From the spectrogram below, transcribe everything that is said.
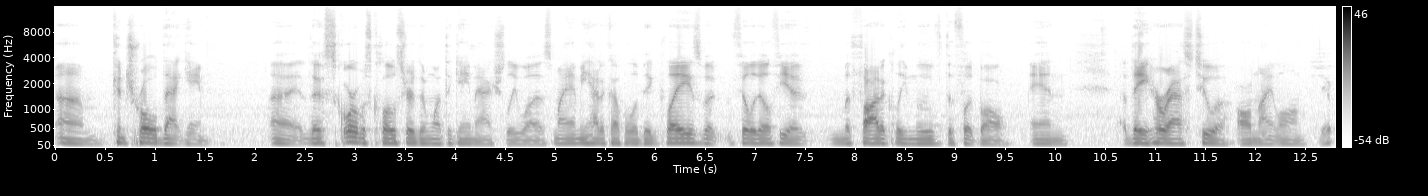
um, controlled that game. Uh, the score was closer than what the game actually was. Miami had a couple of big plays, but Philadelphia methodically moved the football and they harassed Tua all night long. Yep.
